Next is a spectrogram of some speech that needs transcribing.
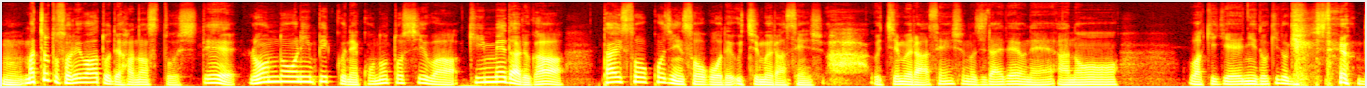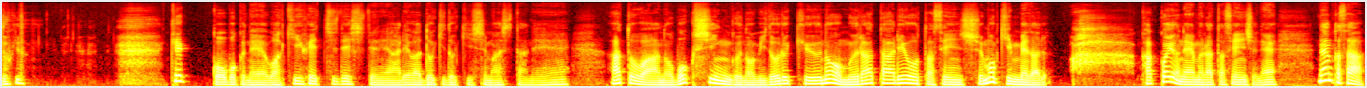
うん。まあ、ちょっとそれは後で話すとして、ロンドンオリンピックね、この年は金メダルが体操個人総合で内村選手。ああ、内村選手の時代だよね。あのー、脇毛にドキドキしたよ。ドキドキ。結構僕ね、脇フェチでしてね、あれはドキドキしましたね。あとはあの、ボクシングのミドル級の村田亮太選手も金メダル。ああ、かっこいいよね、村田選手ね。なんかさ、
